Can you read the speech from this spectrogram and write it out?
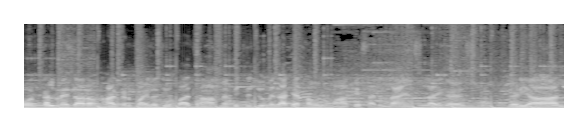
और कल मैं जा रहा हूँ नाहरगढ़ बायोलॉजी के पास, जहाँ मैं पिछले जू में जाके था वो वहाँ के सारे लाइन्स टाइगर्स घड़ियाल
